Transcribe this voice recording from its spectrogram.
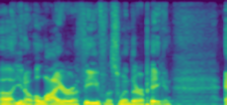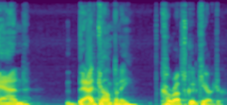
uh, you know, a liar, a thief, a swindler, a pagan. And bad company corrupts good character.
